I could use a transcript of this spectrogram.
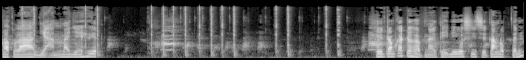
hoặc là giảm magie huyết. Thì trong các trường hợp này thì digoxin sẽ tăng độc tính.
